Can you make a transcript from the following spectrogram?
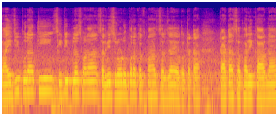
ભાઈજીપુરાથી સિટી પ્લસવાળા સર્વિસ રોડ ઉપર અકસ્માત સર્જાયો હતો. ટાટા ટાટા સફારી કારના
